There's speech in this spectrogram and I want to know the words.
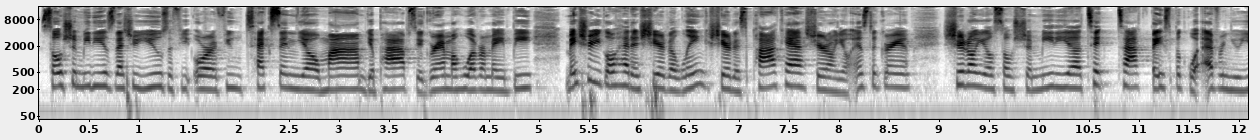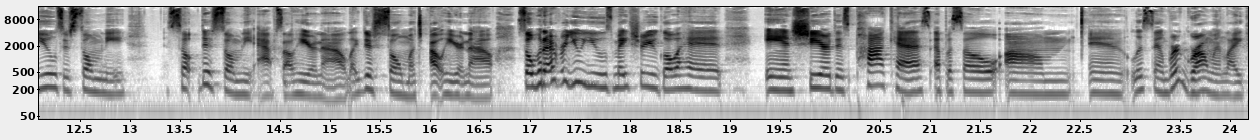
social medias that you use, if you or if you texting your mom, your pops, your grandma, whoever may be, make sure you go ahead and share the link, share this podcast, share it on your Instagram, share it on your social media, TikTok, Facebook, whatever whatever you use, there's so many so there's so many apps out here now. Like there's so much out here now. So whatever you use, make sure you go ahead and share this podcast episode. Um and listen, we're growing. Like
